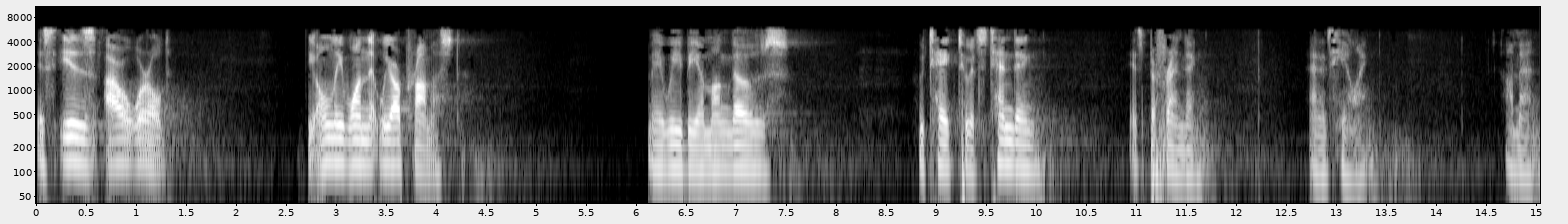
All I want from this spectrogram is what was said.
this is our world the only one that we are promised. May we be among those who take to its tending, its befriending, and its healing. Amen.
